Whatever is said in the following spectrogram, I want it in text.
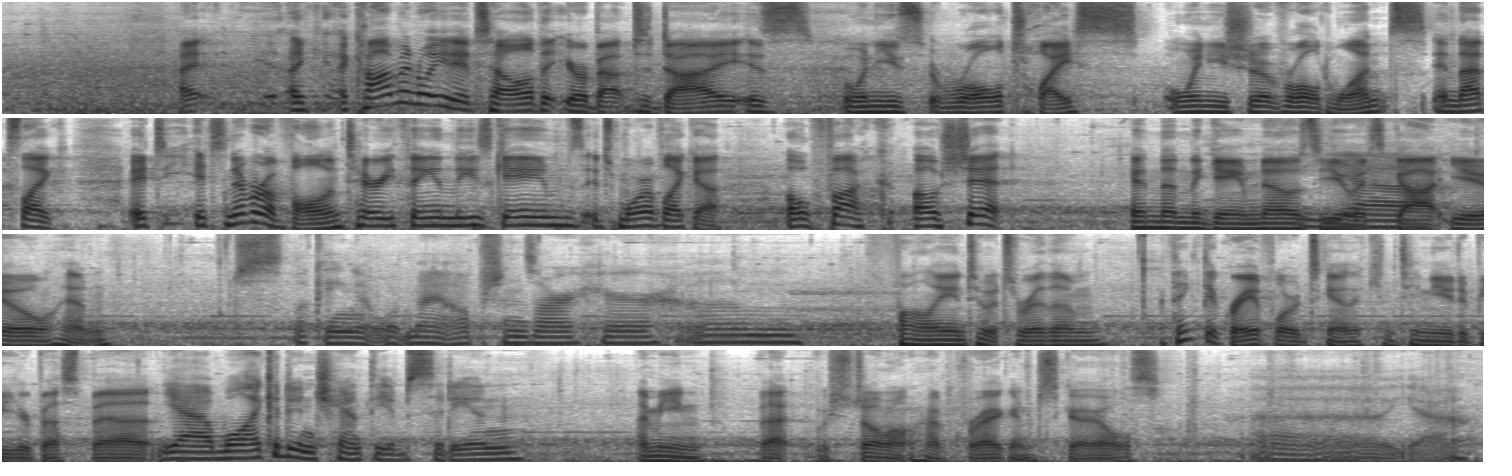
I, a, a common way to tell that you're about to die is when you roll twice when you should have rolled once, and that's like it's it's never a voluntary thing in these games. It's more of like a oh fuck oh shit, and then the game knows you, it's got you, and Just looking at what my options are here. Um, falling into its rhythm. I think the Grave Lord's gonna continue to be your best bet. yeah, well, I could enchant the obsidian. I mean, but we still don't have dragon scales. Uh, yeah.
